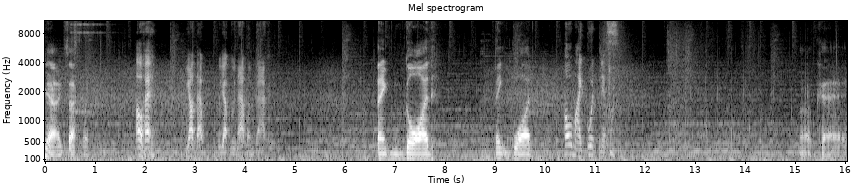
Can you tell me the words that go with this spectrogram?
Yeah, exactly. Oh hey, we got that, we got that one back. Thank God. Thank God. Oh my goodness. Okay.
